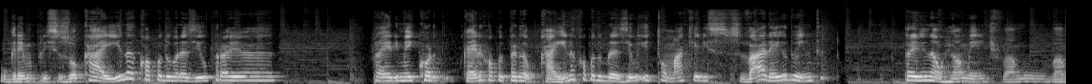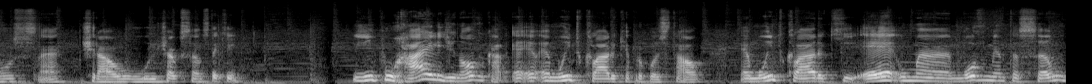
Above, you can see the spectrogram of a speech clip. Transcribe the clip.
O Grêmio precisou cair na Copa do Brasil para para ele meio cor- cair na Copa, perdão, cair na Copa do Brasil e tomar aquele vareio do Inter para ele não, realmente, vamos, vamos, né, tirar o, o Thiago Santos daqui. E empurrar ele de novo, cara, é, é- é muito claro que é proposital. É muito claro que é uma movimentação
